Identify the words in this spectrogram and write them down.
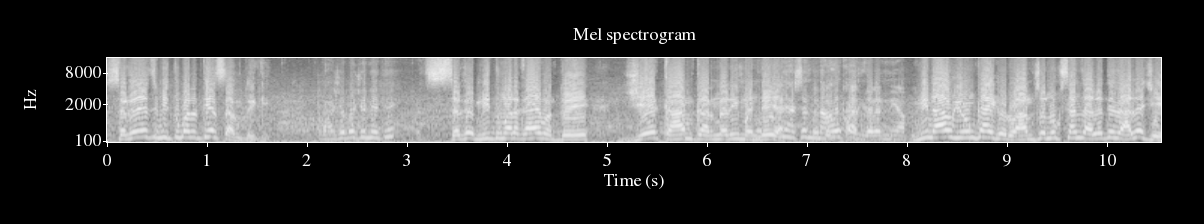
सगळेच मी तुम्हाला तेच सांगतोय की भाजपचे नेते? सगळं मी तुम्हाला काय म्हणतोय जे काम करणारी मंडळी तुम्ही आहे असं नाव का घेता? मी नाव घेऊन काय करू? आमचं नुकसान झालं ते झालंच आहे.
